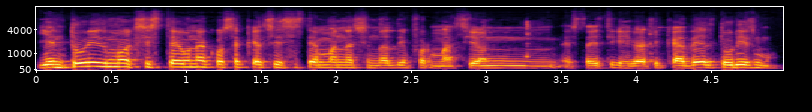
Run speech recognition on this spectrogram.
Y en turismo existe una cosa que es el Sistema Nacional de Información Estadística y Geográfica del Turismo.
